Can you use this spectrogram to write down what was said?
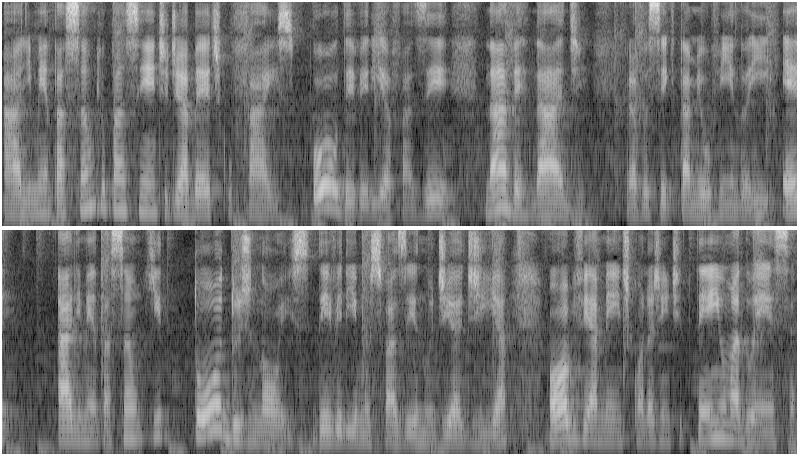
a alimentação que o paciente diabético faz ou deveria fazer, na verdade, para você que está me ouvindo aí, é a alimentação que todos nós deveríamos fazer no dia a dia. Obviamente, quando a gente tem uma doença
